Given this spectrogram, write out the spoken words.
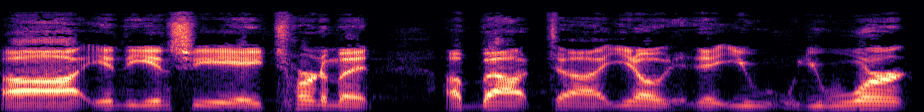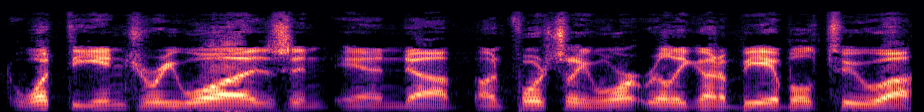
uh, in the NCAA tournament about uh, you know that you you weren't what the injury was, and and uh, unfortunately weren't really going to be able to uh,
